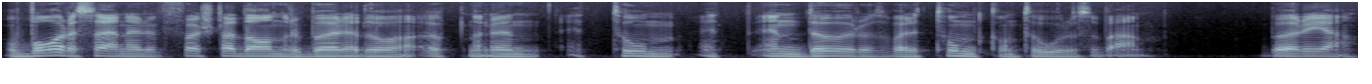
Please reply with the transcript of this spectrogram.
Och var det så här när du första dagen när du började, då öppnade du en, ett tom, ett, en dörr och så var det ett tomt kontor och så bara börja.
